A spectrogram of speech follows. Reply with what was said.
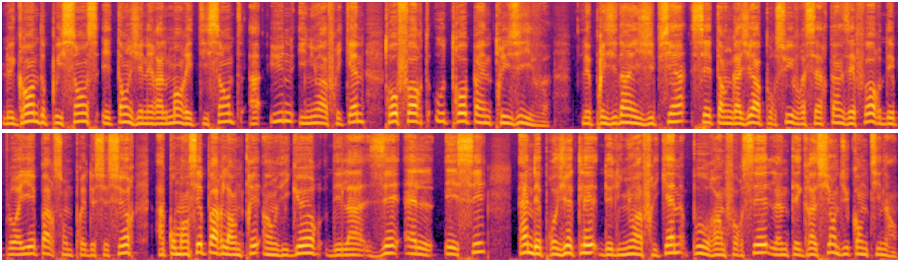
les grandes puissances étant généralement réticentes à une Union africaine trop forte ou trop intrusive. Le président égyptien s'est engagé à poursuivre certains efforts déployés par son prédécesseur, à commencer par l'entrée en vigueur de la ZLEC, un des projets clés de l'Union africaine pour renforcer l'intégration du continent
